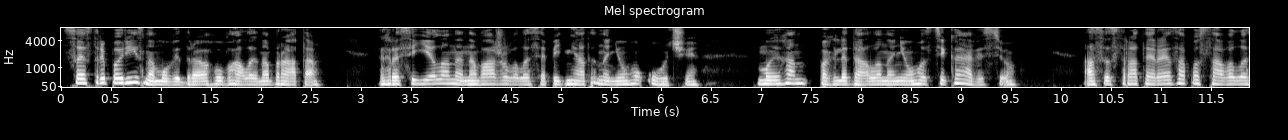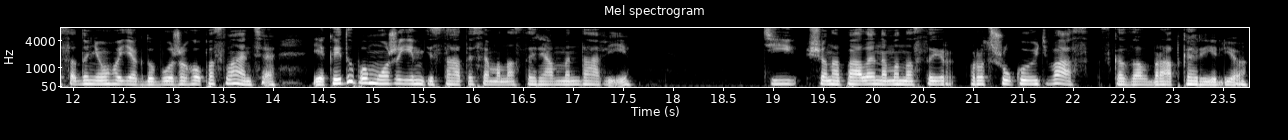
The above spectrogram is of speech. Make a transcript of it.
Сестри по-різному відреагували на брата. Грасієла не наважувалася підняти на нього очі. Миган поглядала на нього з цікавістю, а сестра Тереза поставилася до нього як до Божого посланця, який допоможе їм дістатися монастиря в Мендавії. Ті, що напали на монастир, розшукують вас, сказав брат Карільо,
